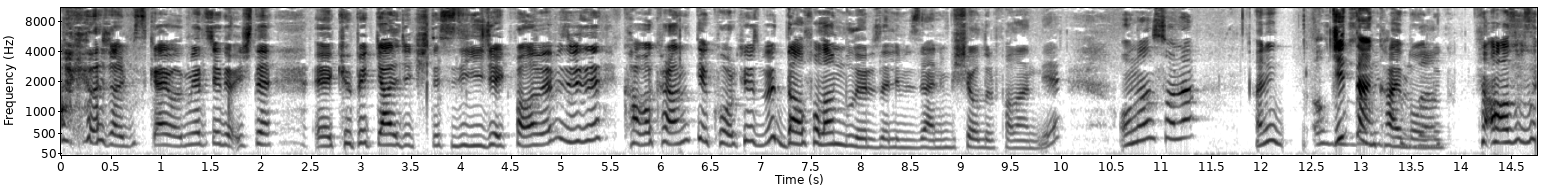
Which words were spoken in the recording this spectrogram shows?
arkadaşlar biz kaybolduk. Millet şey diyor işte e, köpek gelecek işte sizi yiyecek falan. Ve biz bize hava karanlık diye korkuyoruz. Böyle dal falan buluyoruz elimizde hani bir şey olur falan diye. Ondan sonra hani cidden kaybolduk. Ağzımıza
